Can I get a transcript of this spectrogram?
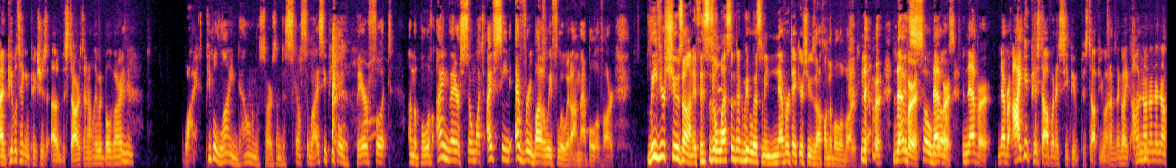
and people taking pictures of the stars on Hollywood Boulevard. Mhm. Why? People lying down on the stars. I'm disgusted when I see people barefoot on the boulevard. I'm there so much. I've seen every bodily fluid on that boulevard. Leave your shoes on. If this is a lesson to anybody listening, never take your shoes off on the boulevard. Never, never, It's so never, gross. never, never. I get pissed off when I see people pissed off. You want? I'm going, oh Mm-hmm. no, no, no, no.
